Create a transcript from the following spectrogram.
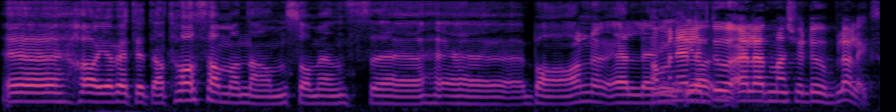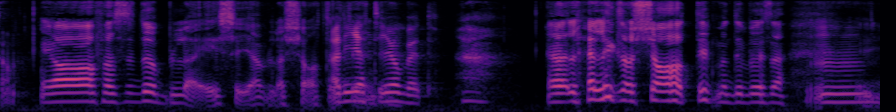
Eh, ja, jag vet inte att ha samma namn som ens eh, eh barn eller. Ja, men eller, jag, eller att man kör dubbla liksom. Ja, fast dubbla är så jävla tjatigt. Ja, det är jättejobbigt. Eller liksom tjatigt, men det blir så mm.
